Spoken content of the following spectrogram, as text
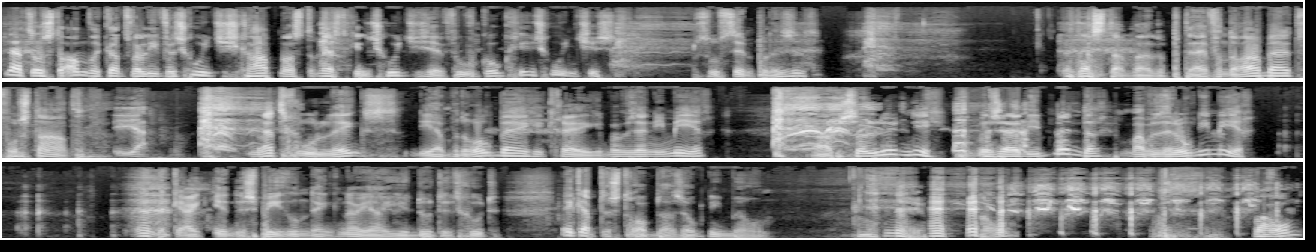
Net als de andere, ik had wel liever schoentjes gehad, maar als de rest geen schoentjes heeft, hoef ik ook geen schoentjes. Zo simpel is het. Dat is dan waar de Partij van de Arbeid voor staat. Ja. Net GroenLinks, die hebben we er ook bij gekregen, maar we zijn niet meer. Absoluut niet. We zijn niet minder, maar we zijn ook niet meer. En dan kijk je in de spiegel en denk, nou ja, je doet het goed. Ik heb de stropdas ook niet meer om. Nee, waarom? waarom?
